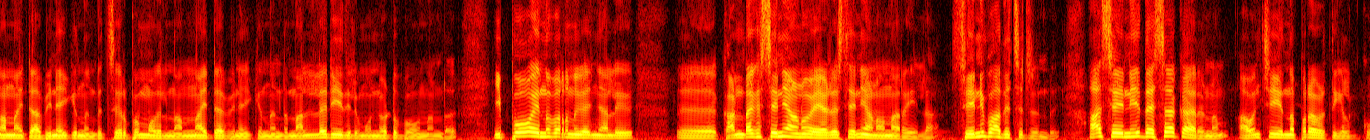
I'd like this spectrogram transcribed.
നന്നായിട്ട് അഭിനയിക്കുന്നുണ്ട്. ചെറുപ്പം മുതൽ നന്നായിട്ട് അഭിനയിക്കുന്നുണ്ട്. നല്ല രീതിയിൽ മുന്നോട്ട് പോകുന്നുണ്ട്. ഇപ്പോൾ എന്ന് പറഞ്ഞു കഴിഞ്ഞാൽ കണ്ടകശനിയാണോ ഏഴശനിയാണോ എന്നറിയില്ല. ശനി ബാധിച്ചിട്ടുണ്ട്. ആ ശനി ദശ കാരണം അവൻ ചെയ്യുന്ന പ്രവൃത്തികൾക്ക്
